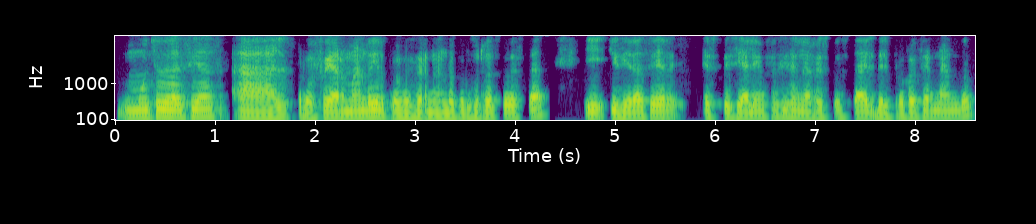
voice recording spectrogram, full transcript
Muchas gracias al profe Armando y al profe Fernando por sus respuestas. Y quisiera hacer especial énfasis en la respuesta del, del profe Fernando,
